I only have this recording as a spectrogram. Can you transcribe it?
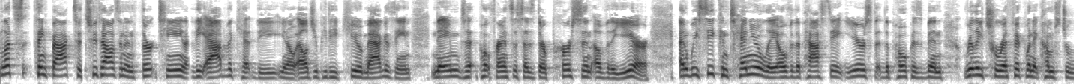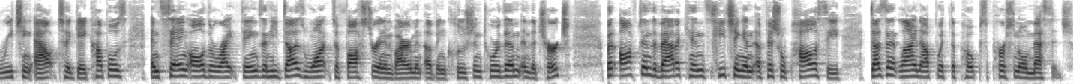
Let's think back to 2013. The Advocate, the you know LGBTQ magazine, named Pope Francis as their Person of the Year, and we see continually over the past eight years that the Pope has been really terrific when it comes to reaching out to gay couples and saying all the right things. And he does want to foster an environment of inclusion toward them in the church. But often the Vatican's teaching and official policy doesn't line up with the Pope's personal message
